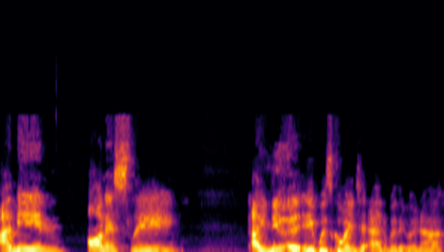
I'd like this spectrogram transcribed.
I mean, honestly, I knew that it was going to end with Una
